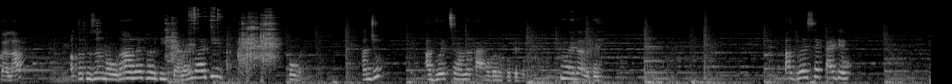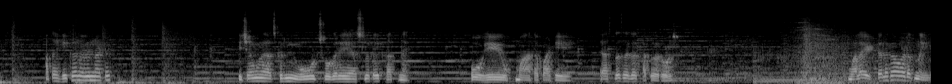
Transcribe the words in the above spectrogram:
कला अगं तुझा नवरा आलाय खालती त्यालाही वाढती. हो अंजू अद्वैत सरांना काय हवं नको ते बघ. माहीत आलं काय अद्वैत सर काय देऊ? आता हे का नवीन नाटक? त्याच्यामुळे आजकाल मी ओट्स वगैरे हे असलं काही खात नाही. पोहे उपमा धपाटे हे असलं सगळं खातो रोज. मला एकट्याला का वाटत नाही?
